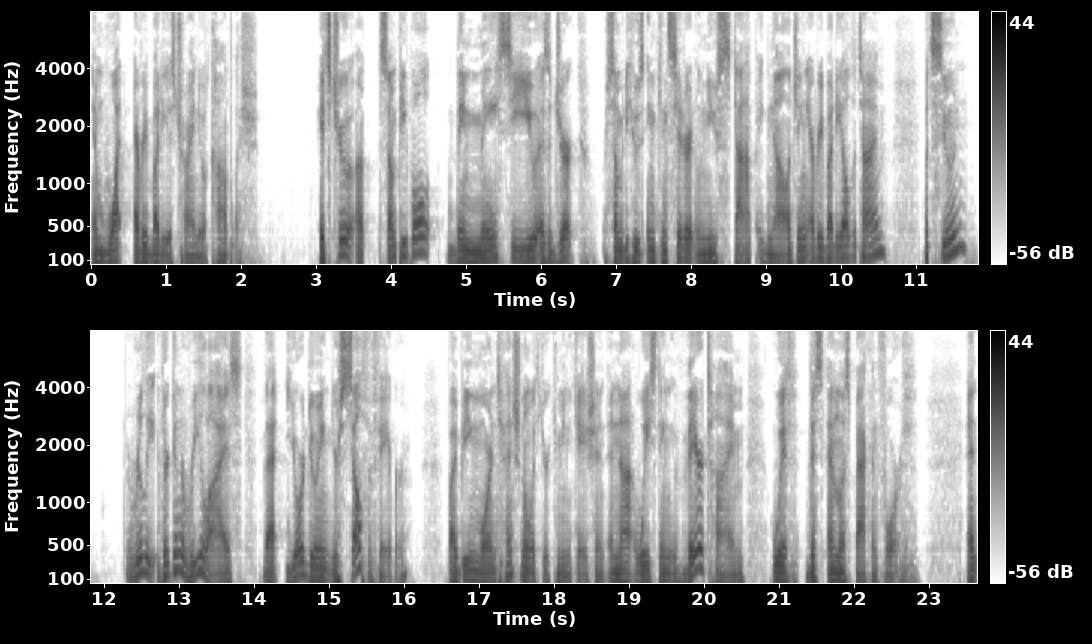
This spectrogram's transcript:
and what everybody is trying to accomplish. It's true, uh, some people, they may see you as a jerk or somebody who's inconsiderate when you stop acknowledging everybody all the time. But soon, really, they're going to realize that you're doing yourself a favor by being more intentional with your communication and not wasting their time with this endless back and forth. And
